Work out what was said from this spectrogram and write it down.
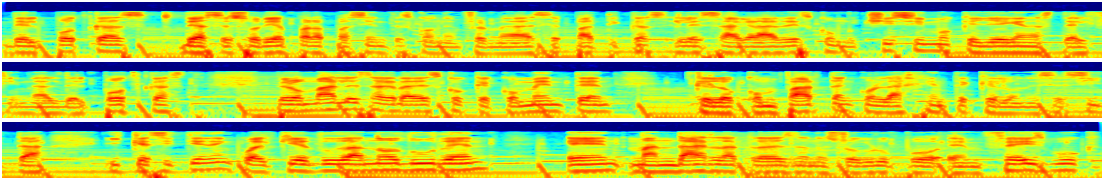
del podcast de asesoría para pacientes con enfermedades hepáticas. Les agradezco muchísimo que lleguen hasta el final del podcast, pero más les agradezco que comenten, que lo compartan con la gente que lo necesita y que si tienen cualquier duda no duden en mandarla a través de nuestro grupo en Facebook,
